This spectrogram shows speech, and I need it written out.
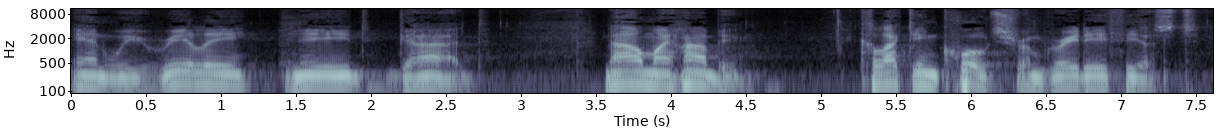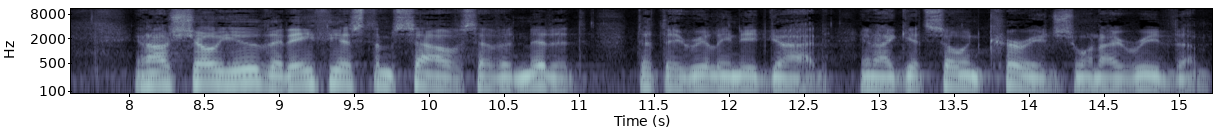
and we really need God. Now, my hobby collecting quotes from great atheists. And I'll show you that atheists themselves have admitted that they really need God. And I get so encouraged when I read them.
